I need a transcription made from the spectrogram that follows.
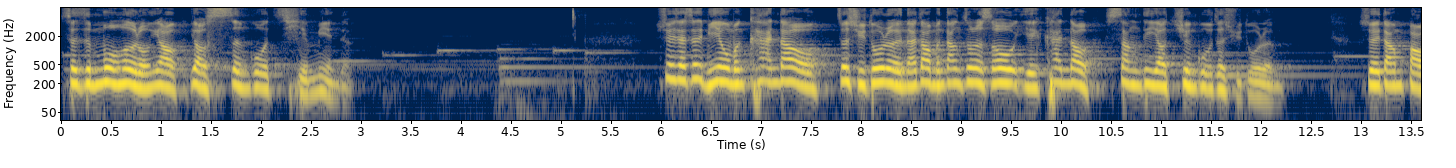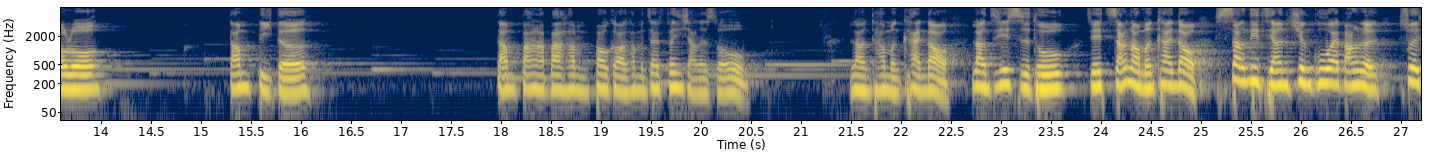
甚至莫赫荣耀要胜过前面的。所以在这里面，我们看到这许多人来到我们当中的时候，也看到上帝要眷顾这许多人。所以当保罗、当彼得、当巴拉巴他们报告他们在分享的时候，让他们看到，让这些使徒、这些长老们看到上帝怎样眷顾外邦人，所以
